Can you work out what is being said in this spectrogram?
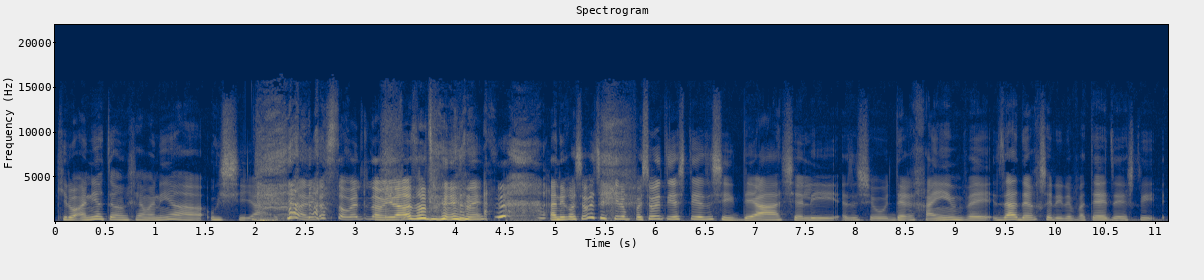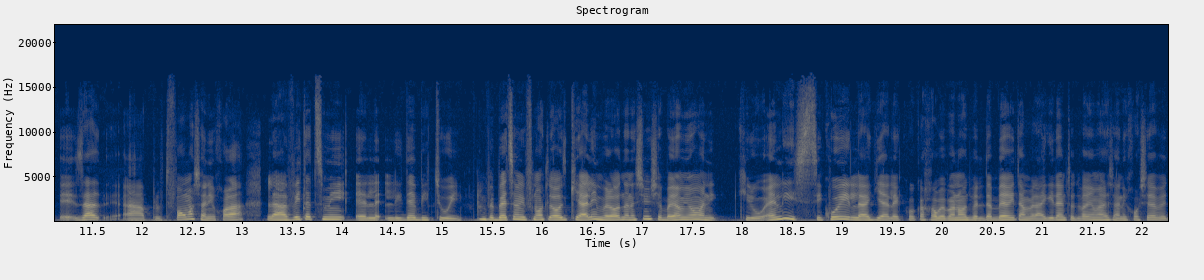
כאילו, אני יותר מכם, אני האושייה, כאילו, אני לא סובלת את המילה הזאת באמת. אני חושבת שכאילו פשוט יש לי איזושהי דעה שלי, איזשהו דרך חיים, וזה הדרך שלי לבטא את זה, יש לי, אה, זה הפלטפורמה שאני יכולה להביא את עצמי לידי ביטוי. ובעצם לפנות לעוד קהלים ולעוד אנשים שביום יום אני כאילו, אין לי סיכוי להגיע לכל כך הרבה בנות ולדבר איתן ולהגיד להן את הדברים האלה שאני חושבת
